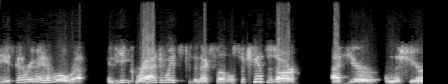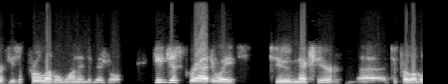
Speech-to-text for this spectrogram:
he's going to remain a role rep, and he graduates to the next level. So chances are, uh, here in this year, he's a pro level one individual. He just graduates to next year uh, to pro level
